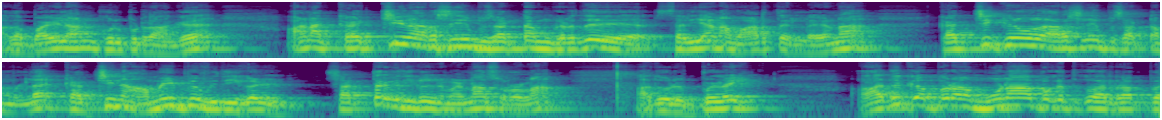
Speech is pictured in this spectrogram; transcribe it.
அதை பயிலான்னு குறிப்பிடுறாங்க. ஆனால் கட்சியின் அரசியலமைப்பு சட்டம்ங்கிறது சரியான வார்த்தை இல்லை. ஏன்னா கட்சிக்குன்னு ஒரு அரசியலமைப்பு சட்டம் இல்லை. கட்சியின் அமைப்பு விதிகள் சட்ட விதிகள் வேணால் சொல்லலாம். அது ஒரு பிழை. அதுக்கப்புறம் மூணாவது பக்கத்துக்கு வர்றப்ப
